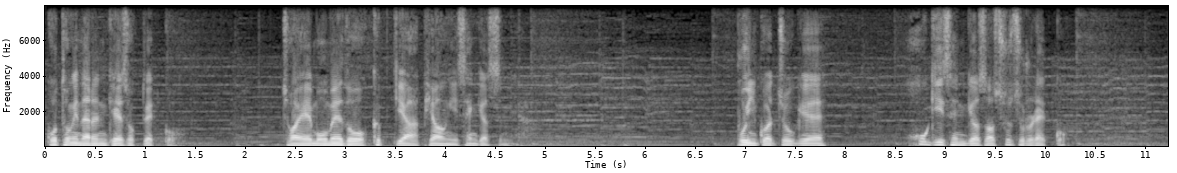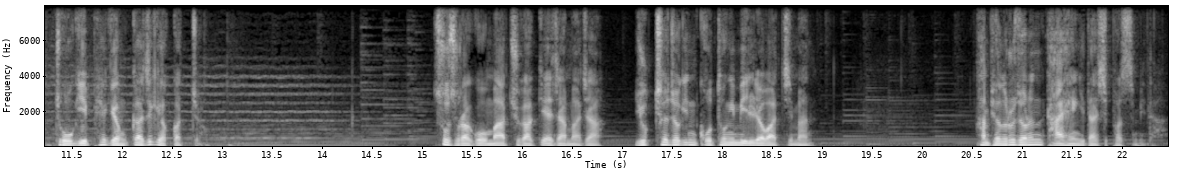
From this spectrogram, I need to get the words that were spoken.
고통의 날은 계속됐고, 저의 몸에도 급기야 병이 생겼습니다. 부인과 쪽에 혹이 생겨서 수술을 했고 조기 폐경까지 겪었죠. 수술하고 마취가 깨자마자 육체적인 고통이 밀려왔지만 한편으로 저는 다행이다 싶었습니다.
